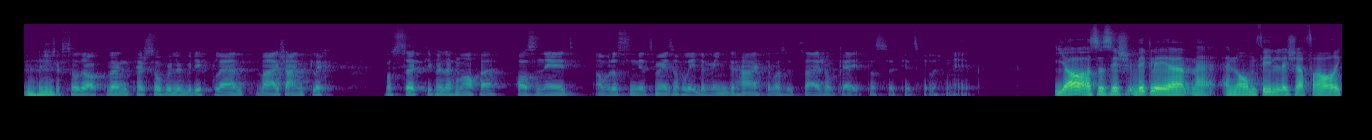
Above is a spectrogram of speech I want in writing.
Mhm. hast dich so daran gewöhnt, hast so viel über dich gelernt, weißt eigentlich, was sollte ich vielleicht machen, was nicht. Aber das sind jetzt mehr so ein bisschen die Minderheiten, was du jetzt sagst, okay, das sollte ich jetzt vielleicht nicht. Ja, also es ist wirklich äh, enorm viel ist Erfahrung.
